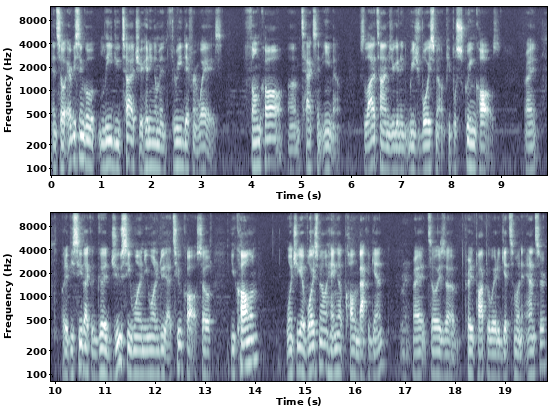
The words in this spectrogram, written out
And so every single lead you touch, you're hitting them in three different ways: phone call, um, text, and email. So a lot of times you're going to reach voicemail. People screen calls, right? But if you see like a good juicy one, you want to do that two call. So you call them. Once you get voicemail, hang up, call them back again, Right. right? It's always a pretty popular way to get someone to answer.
